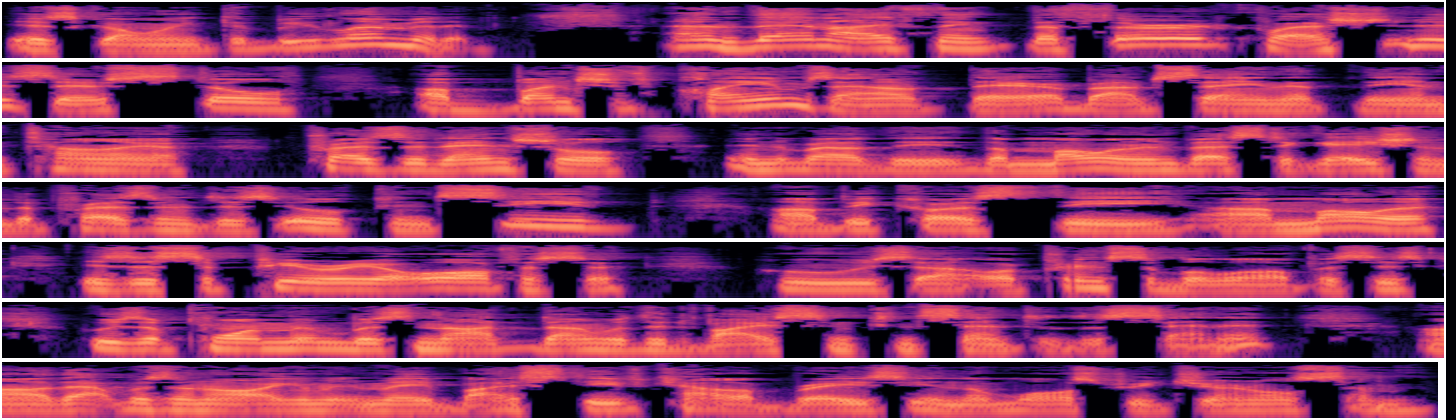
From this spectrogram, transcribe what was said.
is going to be limited. And then I think the third question is there's still a bunch of claims out there about saying that the entire presidential about the, the Mueller investigation of the president is ill conceived uh, because the uh, Mueller is a superior officer whose uh, or principal officers whose appointment was not done with advice and consent of the Senate. Uh, that was an argument made by Steve Calabresi in the Wall Street Journal some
